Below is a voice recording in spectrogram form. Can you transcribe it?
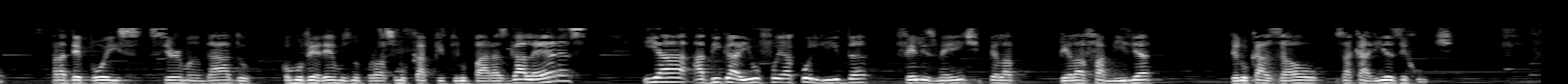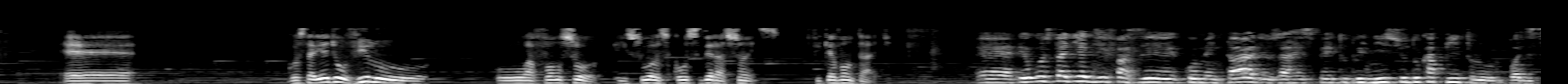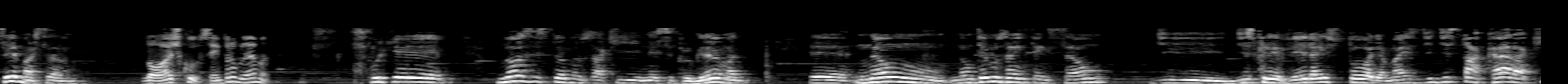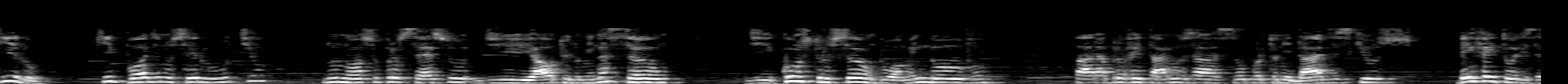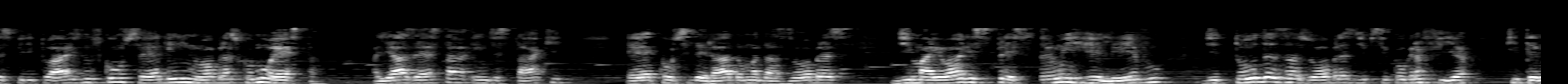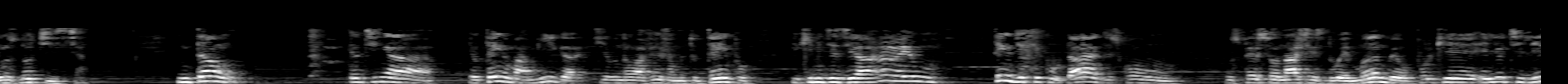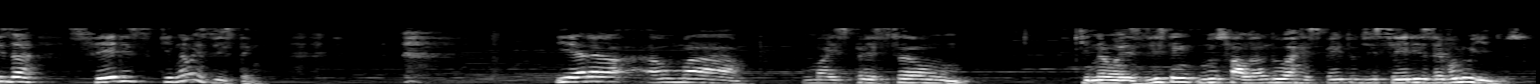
para depois ser mandado, como veremos no próximo capítulo, para as galeras, e a Abigail foi acolhida, felizmente, pela, pela família, pelo casal Zacarias e Ruth. É, gostaria de ouvi-lo, o Afonso, em suas considerações. Fique à vontade. É, eu gostaria de fazer comentários a respeito do início do capítulo. Pode ser, Marcelo? Lógico, sem problema. Porque nós estamos aqui nesse programa, é, não, não temos a intenção de descrever a história, mas de destacar aquilo que pode nos ser útil no nosso processo de autoiluminação, de construção do homem novo, para aproveitarmos as oportunidades que os benfeitores espirituais nos concedem em obras como esta. Aliás, esta em destaque é considerada uma das obras de maior expressão e relevo de todas as obras de psicografia que temos notícia. Então, eu tinha eu tenho uma amiga que eu não a vejo há muito tempo e que me dizia: Ah, eu tenho dificuldades com os personagens do Emmanuel porque ele utiliza seres que não existem. E era uma, uma expressão que não existem, nos falando a respeito de seres evoluídos.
